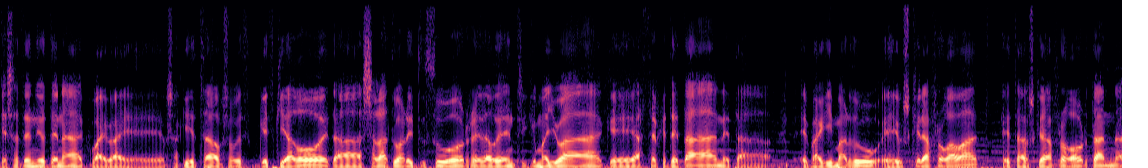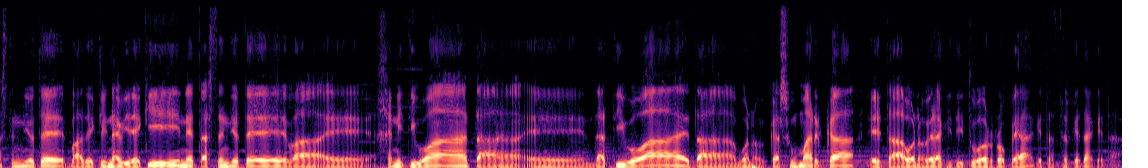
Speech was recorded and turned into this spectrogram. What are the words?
esaten diotenak, bai, bai, e, osakidetza oso gez- gezki dago, eta salatu behar dituzu hor e, dauden trikimailuak e, azterketetan, eta e, ba, egin behar du e, euskera froga bat, eta euskera froga hortan hasten diote ba, deklinabidekin, eta hasten diote ba, e, genitiboa, eta e, datiboa, eta, bueno, kasu marka, eta, bueno, berak ititu hor eta azterketak, eta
